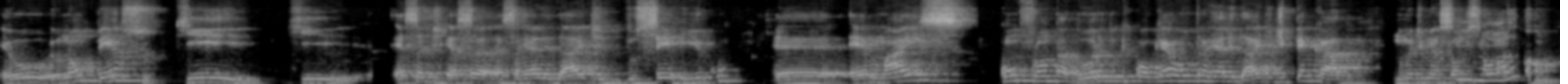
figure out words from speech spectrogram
eu, eu não penso que, que essa, essa, essa realidade do ser rico é, é mais confrontadora do que qualquer outra realidade de pecado, numa dimensão de uhum. salvação.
